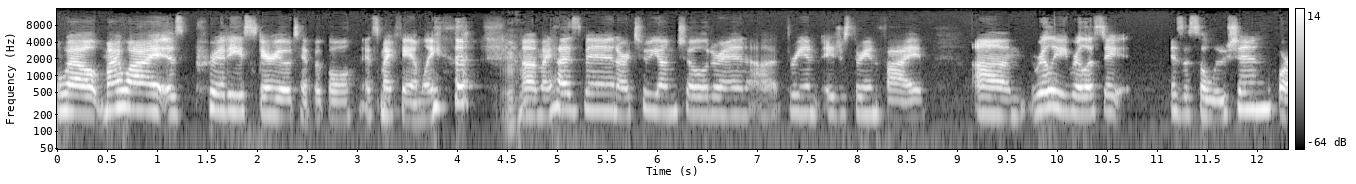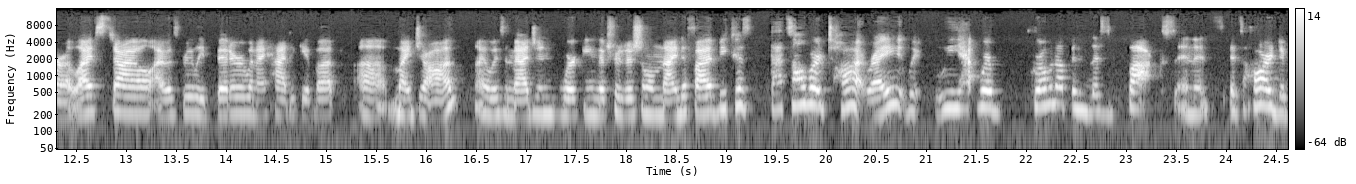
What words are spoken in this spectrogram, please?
Well, my why is pretty stereotypical. It's my family. mm-hmm. uh, my husband, our two young children, uh, three and ages three and five. Um, really, real estate is a solution for our lifestyle. I was really bitter when I had to give up uh, my job. I always imagined working the traditional nine to five because that's all we're taught, right? We, we ha- we're grown up in this box and it's it's hard to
